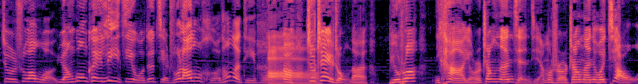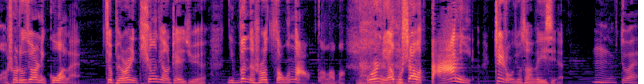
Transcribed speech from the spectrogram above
就是说我员工可以立即我就解除劳动合同的地步。啊啊，就这种的，比如说，你看啊，有时候张楠剪节目的时候，张楠就会叫我说：“刘娟，你过来。”就比如说你听听这句，你问的时候走脑子了吗？我说你要不删我打你，这种就算威胁。嗯，对。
